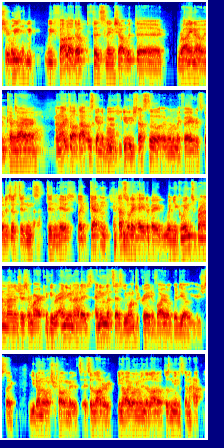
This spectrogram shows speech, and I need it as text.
Sure, we, we we followed up the slingshot with the Rhino in Qatar, and I thought that was going to be yeah. huge. That's still uh, one of my favorites, but it just didn't yeah. didn't hit. Like getting that's what I hate about when you go into brand managers or marketing people or anyone at anyone that says we want to create a viral video, you're just like you don't know what you're talking about. It's it's a lottery. You know, I want to win the lotto. It doesn't mean it's going to happen.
